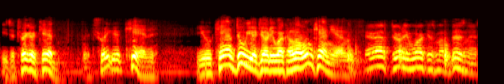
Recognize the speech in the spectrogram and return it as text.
He's a Trigger Kid. A Trigger Kid. You can't do your dirty work alone, can you? Sheriff, dirty work is my business.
